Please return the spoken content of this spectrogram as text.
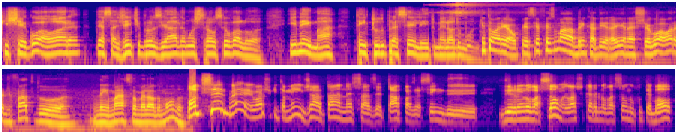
que chegou a hora dessa gente bronzeada mostrar o seu valor. E Neymar tem tudo para ser eleito o melhor do mundo. Então, Ariel, o PC fez uma brincadeira aí, né? Chegou a hora, de fato, do Neymar ser o melhor do mundo? Pode ser, não é? Eu acho que também já está nessas etapas assim de, de renovação. Eu acho que a renovação no futebol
